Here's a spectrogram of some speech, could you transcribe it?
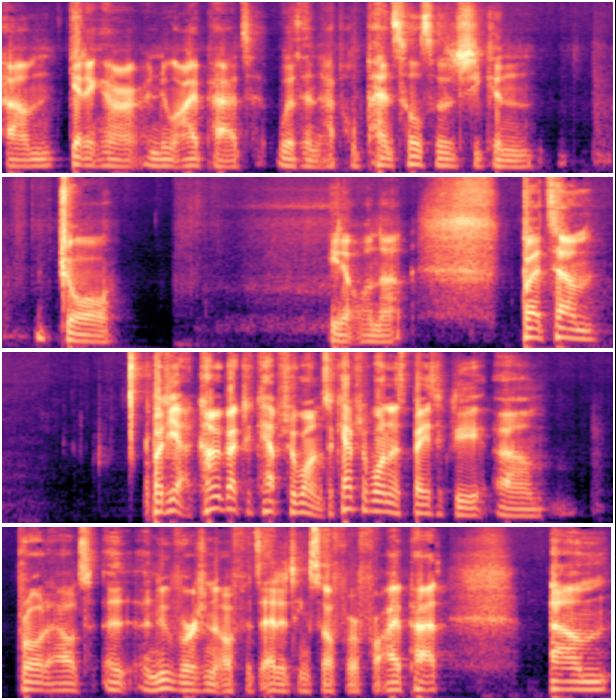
um, getting her a new iPad with an Apple Pencil so that she can draw, you know, on that. But um, but yeah, coming back to Capture One. So Capture One is basically um, brought out a, a new version of its editing software for iPad. Um,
